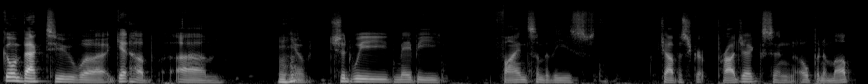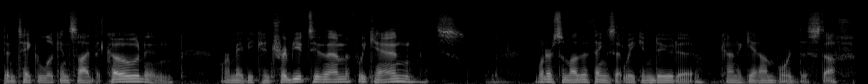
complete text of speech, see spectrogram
going back to uh, GitHub, um, Mhm. you know, should we maybe find some of these JavaScript projects and open them up and take a look inside the code and or maybe contribute to them if we can. It's, what are some other things that we can do to kind of get on board this stuff?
